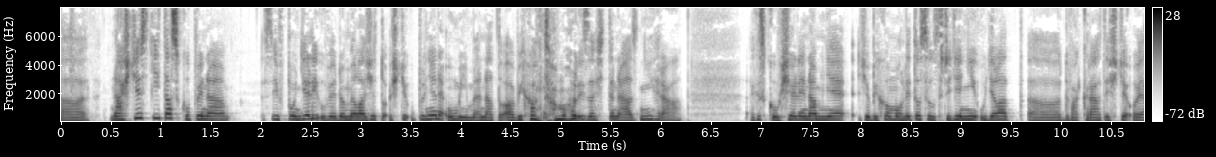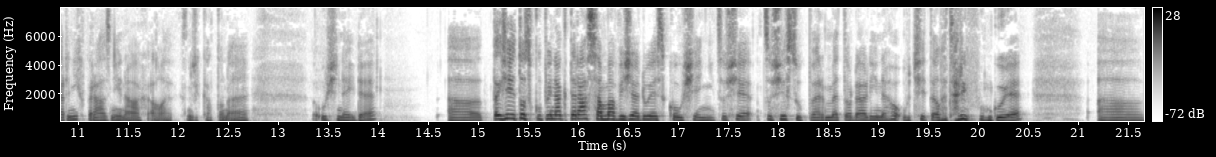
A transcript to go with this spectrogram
Uh, naštěstí ta skupina si v pondělí uvědomila, že to ještě úplně neumíme na to, abychom to mohli za 14 dní hrát, tak zkoušeli na mě, že bychom mohli to soustředění udělat uh, dvakrát ještě o jarních prázdninách, ale jak jsem říkala, to ne, to už nejde. Uh, takže je to skupina, která sama vyžaduje zkoušení, což je, což je super. Metoda líného učitele tady funguje. Uh,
